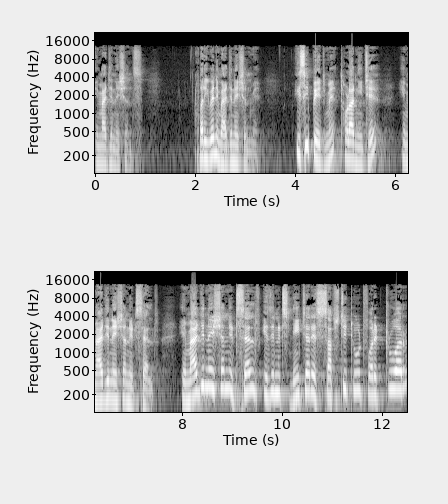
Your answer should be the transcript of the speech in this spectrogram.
इमेजिनेशन पर इवन इमेजिनेशन में, इसी पेज में थोड़ा नीचे imagination itself imagination itself is in its nature a substitute for a truer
